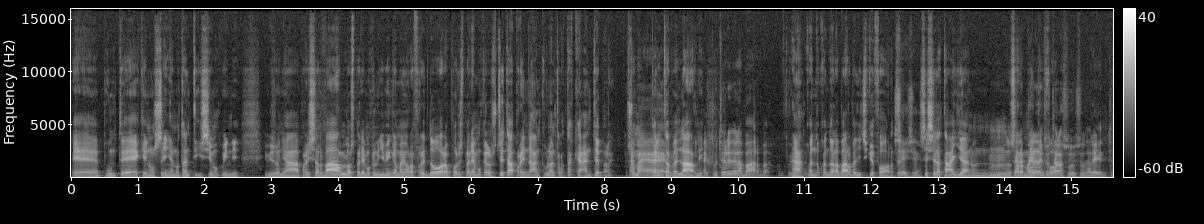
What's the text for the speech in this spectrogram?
eh, punte che non segnano tantissimo, quindi bisogna preservarlo. Speriamo che non gli venga mai un raffreddore, oppure speriamo che la società prenda anche un altro attaccante per, insomma, Eh, per intervellarli. È il potere della barba. Ah, quando, quando ha la barba dici che è forte. Sì, sì. Se se la taglia non, Mm, non sarà mai più forte. la sua- il suo talento.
